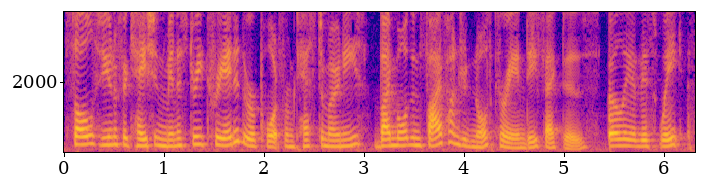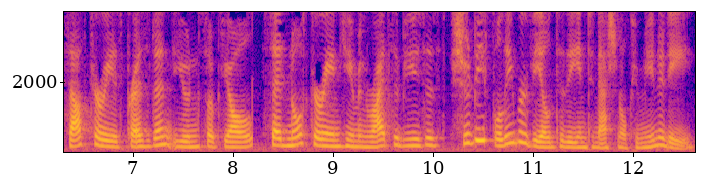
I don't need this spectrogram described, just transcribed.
Seoul's Unification Ministry created the report from testimonies by more than 500 North Korean defectors. Earlier this week, South Korea's President Yoon Suk Yeol said North Korean human rights abuses should be fully revealed to the international community.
